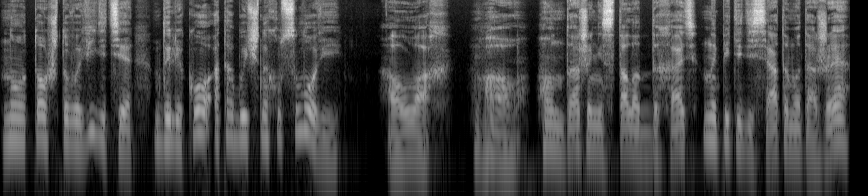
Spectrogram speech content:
но то, что вы видите, далеко от обычных условий». «Аллах, вау, он даже не стал отдыхать на пятидесятом этаже?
